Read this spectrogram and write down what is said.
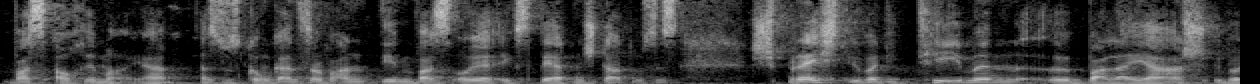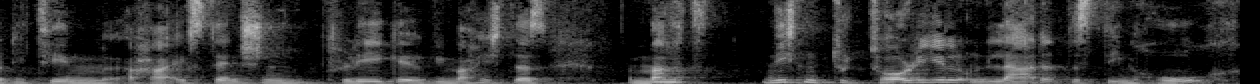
was auch immer, ja. Also es kommt ganz darauf an, eben was euer Expertenstatus ist. Sprecht über die Themen äh, Balayage, über die Themen Haarextension, Pflege, wie mache ich das? Macht mhm. nicht ein Tutorial und ladet das Ding hoch,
